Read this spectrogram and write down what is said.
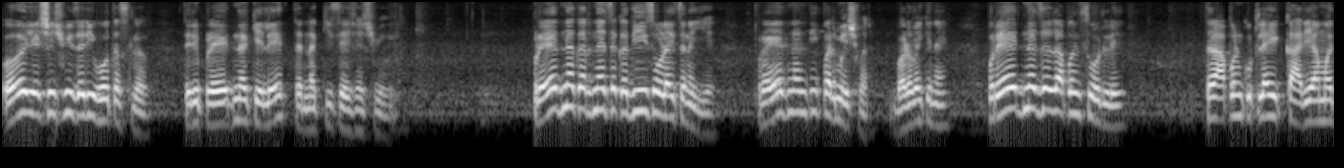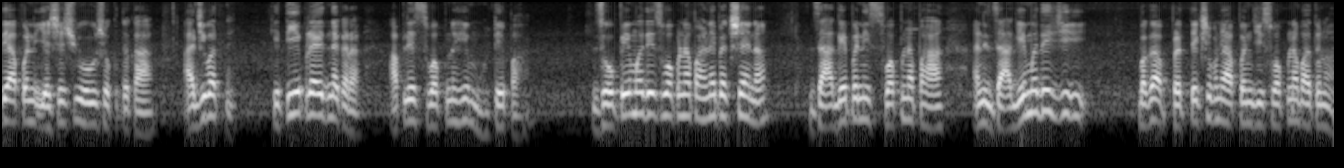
अयशस्वी जरी होत असलं तरी प्रयत्न केले तर नक्कीच यशस्वी होईल. प्रयत्न करण्याचं कधीही सोडायचं नाही आहे प्रयत्नांती परमेश्वर बरोबर की नाही? प्रयत्न जर आपण सोडले तर आपण कुठल्याही कार्यामध्ये आपण यशस्वी होऊ शकतो का? अजिबात नाही. कितीही प्रयत्न करा आपले स्वप्न हे मोठे पहा. झोपेमध्ये स्वप्न पाहण्यापेक्षा आहे ना जागेपणी स्वप्न पहा. आणि जागेमध्ये जी बघा प्रत्यक्षपणे आपण जी स्वप्न पाहतो ना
